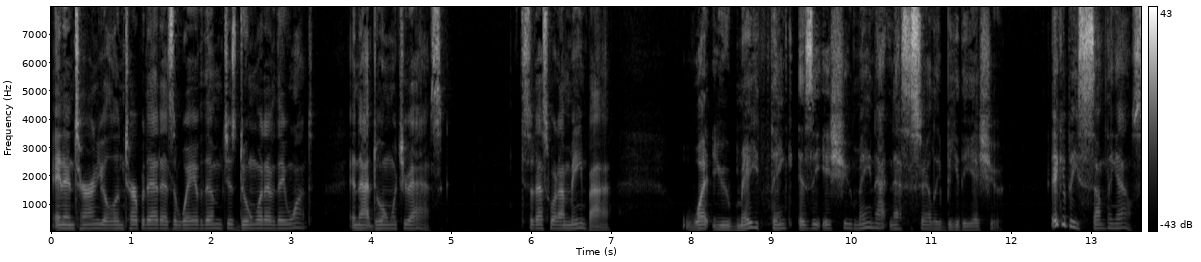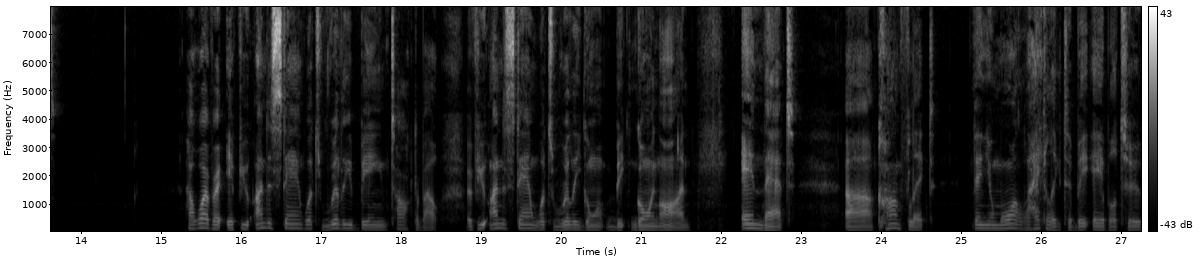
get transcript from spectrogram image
And in turn, you'll interpret that as a way of them just doing whatever they want and not doing what you ask. So that's what I mean by what you may think is the issue may not necessarily be the issue. It could be something else. However, if you understand what's really being talked about, if you understand what's really going going on in that uh, conflict, then you're more likely to be able to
